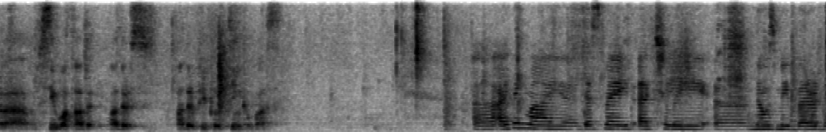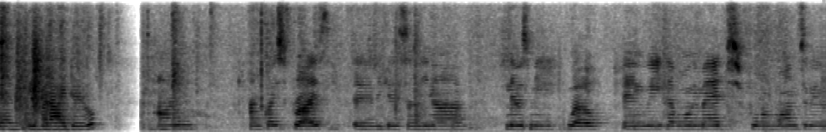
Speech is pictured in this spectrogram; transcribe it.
uh, see what other others other people think of us. I think my uh, deskmate actually uh, knows me better than even I do. I'm, I'm quite surprised uh, because Andina knows me well and we have only met four months ago,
